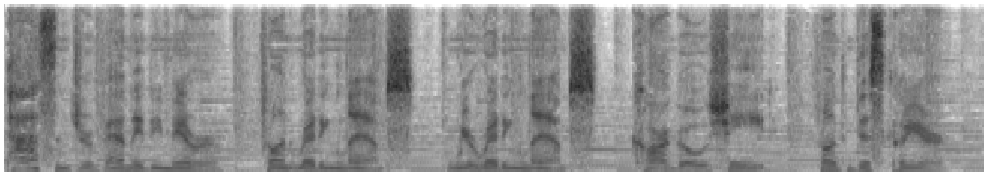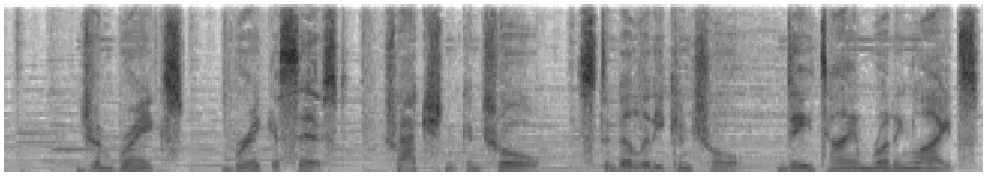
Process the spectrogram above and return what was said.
passenger vanity mirror, front reading lamps, rear reading lamps, cargo shade, front disc rear, drum brakes, brake assist, traction control, stability control, daytime running lights,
